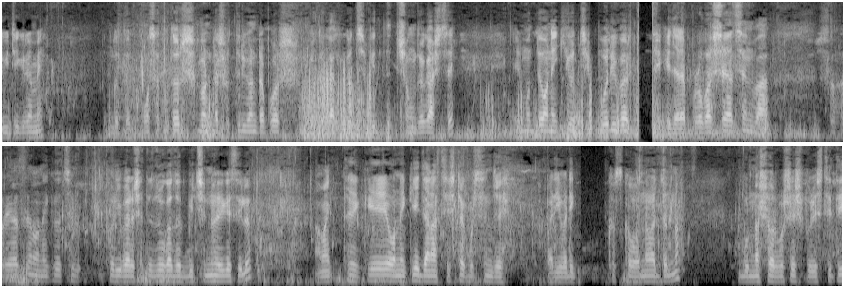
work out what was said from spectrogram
দুইটি গ্রামে গত পঁচাত্তর ঘণ্টা, সত্তর ঘণ্টা পর গতকাল হচ্ছে বিদ্যুৎ সংযোগ আসছে। এর মধ্যে অনেকেই হচ্ছে পরিবার থেকে যারা প্রবাসে আছেন বা শহরে আছেন অনেকে হচ্ছে পরিবারের সাথে যোগাযোগ বিচ্ছিন্ন হয়ে গেছিল। আমার থেকে অনেকেই জানার চেষ্টা করছেন যে পারিবারিক খোঁজখবর নেওয়ার জন্য। বন্যার সর্বশেষ পরিস্থিতি।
